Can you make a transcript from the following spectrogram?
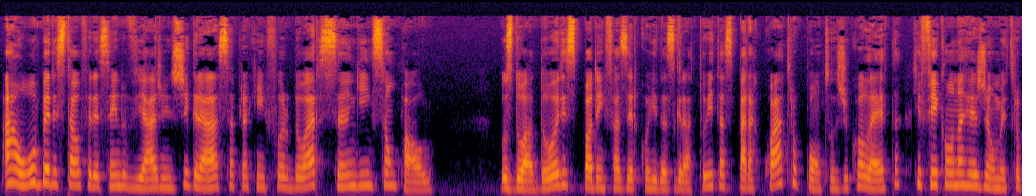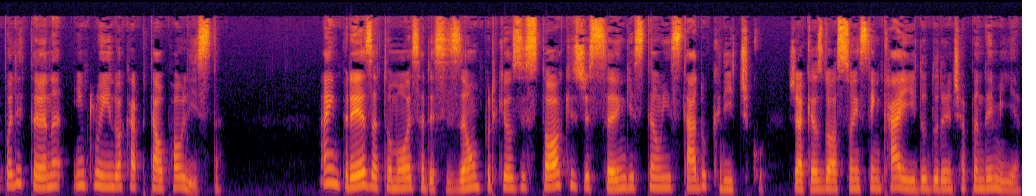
A Uber está oferecendo viagens de graça para quem for doar sangue em São Paulo. Os doadores podem fazer corridas gratuitas para quatro pontos de coleta que ficam na região metropolitana, incluindo a capital paulista. A empresa tomou essa decisão porque os estoques de sangue estão em estado crítico já que as doações têm caído durante a pandemia.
